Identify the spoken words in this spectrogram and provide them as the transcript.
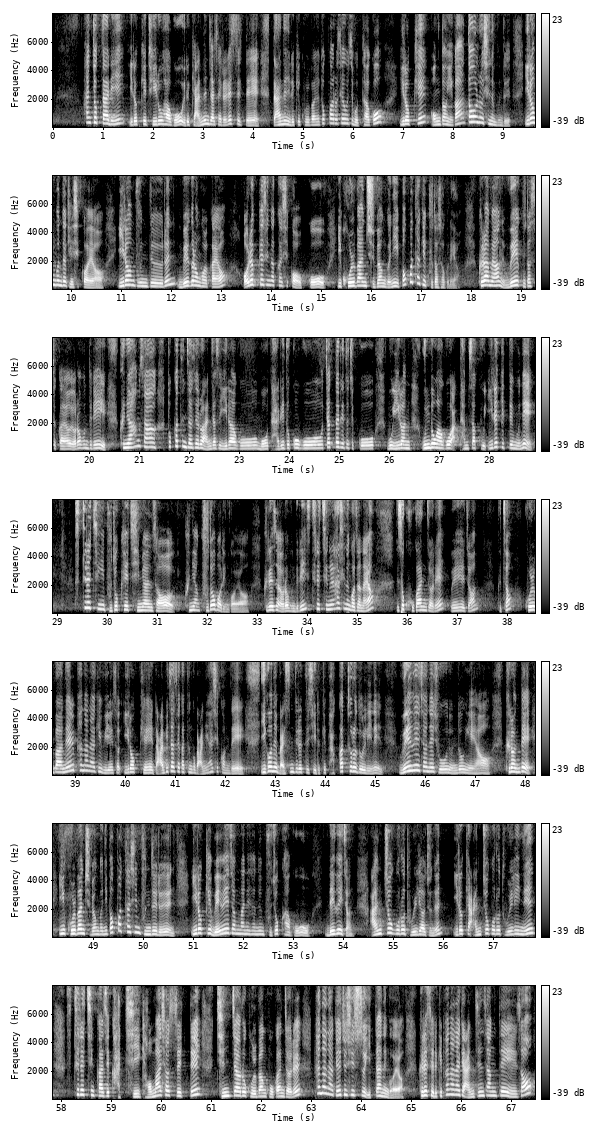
한쪽 다리 이렇게 뒤로 하고 이렇게 앉는 자세를 했을 때 나는 이렇게 골반을 똑바로 세우지 못하고 이렇게 엉덩이가 떠오르시는 분들. 이런 분들 계실 거예요. 이런 분들은 왜 그런 걸까요? 어렵게 생각하실 거 없고 이 골반 주변근이 뻣뻣하게 굳어서 그래요. 그러면 왜 굳었을까요? 여러분들이 그냥 항상 똑같은 자세로 앉아서 일하고 뭐 다리도 꼬고 짝다리도 짚고 뭐 이런 운동하고 담 쌓고 이랬기 때문에 스트레칭이 부족해지면서 그냥 굳어버린 거예요. 그래서 여러분들이 스트레칭을 하시는 거잖아요. 그래서 고관절의 외회전, 그쵸? 골반을 편안하기 위해서 이렇게 나비 자세 같은 거 많이 하실 건데 이거는 말씀드렸듯이 이렇게 바깥으로 돌리는 외회전에 좋은 운동이에요. 그런데 이 골반 주변근이 뻣뻣하신 분들은 이렇게 외회전만 해서는 부족하고 내회전 안쪽으로 돌려주는 이렇게 안쪽으로 돌리는 스트레칭까지 같이 겸하셨을 때 진짜로 골반 고관절을 편안하게 해주실 수 있다는 거예요. 그래서 이렇게 편안하게 앉은 상태에서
